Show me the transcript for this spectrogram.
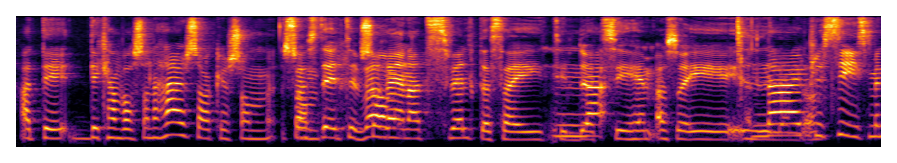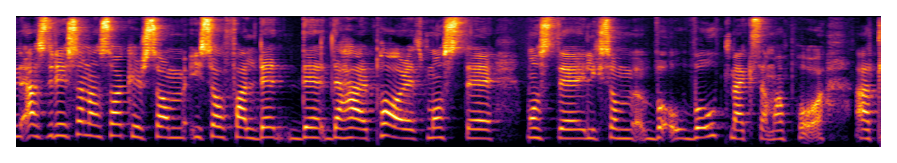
Att det, det kan vara såna här saker som... som Fast det är inte värre som- än att svälta sig till döds i, hem, alltså i, i Nej, precis. Men alltså, det är sådana saker som i så fall det, det, det här paret måste, måste liksom va- vara uppmärksamma på. Att,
